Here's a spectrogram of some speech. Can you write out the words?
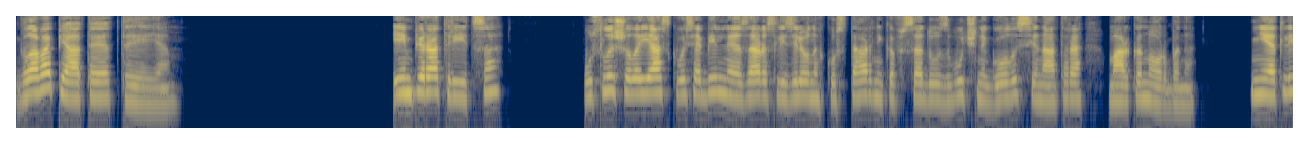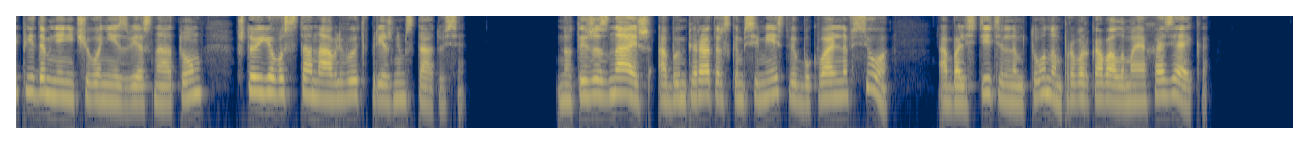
Глава пятая. Тея. «Императрица!» — услышала я сквозь обильные заросли зеленых кустарников в саду звучный голос сенатора Марка Норбана. «Нет, Липида, мне ничего не известно о том, что ее восстанавливают в прежнем статусе. Но ты же знаешь об императорском семействе буквально все», — обольстительным тоном проворковала моя хозяйка.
